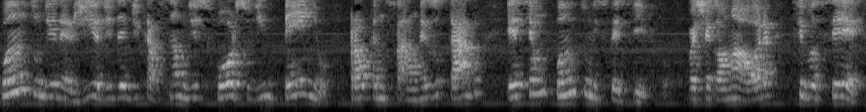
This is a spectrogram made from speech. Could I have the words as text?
quantum de energia, de dedicação, de esforço, de empenho para alcançar um resultado, esse é um quantum específico. Vai chegar uma hora, se você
